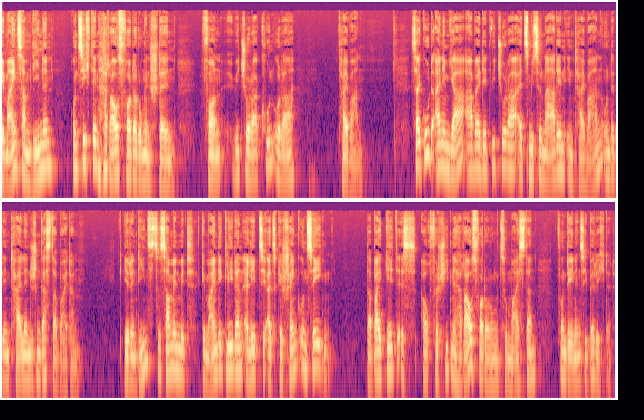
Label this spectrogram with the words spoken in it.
gemeinsam dienen und sich den Herausforderungen stellen von Vichura Kunura, Taiwan. Seit gut einem Jahr arbeitet Vichura als Missionarin in Taiwan unter den thailändischen Gastarbeitern. Ihren Dienst zusammen mit Gemeindegliedern erlebt sie als Geschenk und Segen. Dabei gilt es auch verschiedene Herausforderungen zu meistern, von denen sie berichtet.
